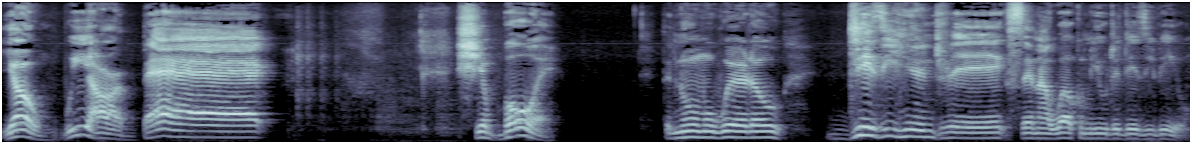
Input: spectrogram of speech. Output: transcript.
Yo, we are back. It's your boy, the normal weirdo, Dizzy Hendrix, and I welcome you to Dizzyville.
